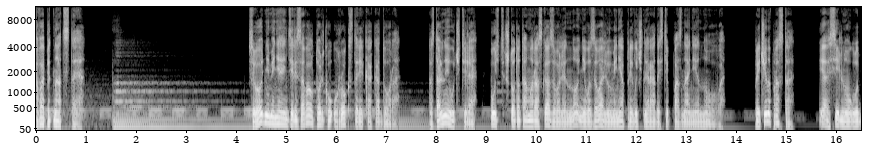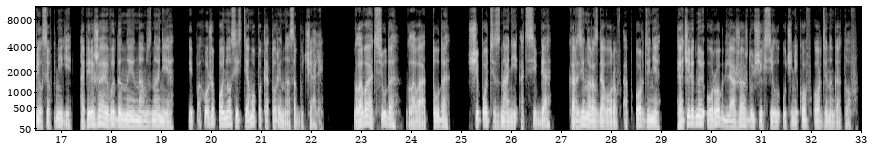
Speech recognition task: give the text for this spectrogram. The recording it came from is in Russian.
Глава 15. Сегодня меня интересовал только урок старика Кадора. Остальные учителя, пусть что-то там и рассказывали, но не вызывали у меня привычной радости познания нового. Причина проста. Я сильно углубился в книги, опережая выданные нам знания, и, похоже, понял систему, по которой нас обучали. Глава отсюда, глава оттуда, щепоть знаний от себя, корзина разговоров об Ордене и очередной урок для жаждущих сил учеников Ордена готов.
